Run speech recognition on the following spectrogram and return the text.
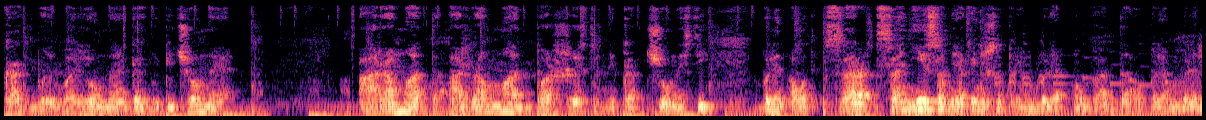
как бы вареная, как бы печеная аромат, аромат божественной копчености. Блин, а вот с, с анисом я, конечно, прям, бля, угадал. Прям, блин,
